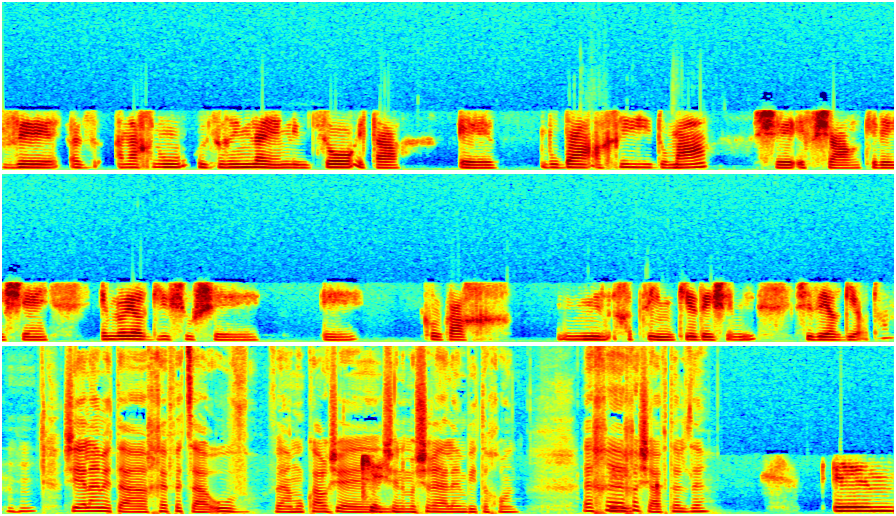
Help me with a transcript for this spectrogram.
ואז אנחנו עוזרים להם למצוא את ה... אה, הכי דומה שאפשר, כדי שהם לא ירגישו שכל אה, כך נלחצים, כדי שהם, שזה ירגיע אותם. שיהיה להם את החפץ האהוב והמוכר ש... כן. שמשרה עליהם ביטחון. איך בדיוק. חשבת על זה? אמ,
